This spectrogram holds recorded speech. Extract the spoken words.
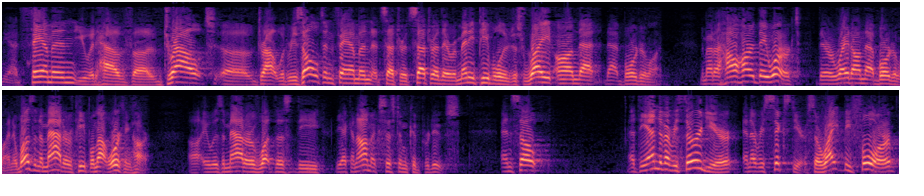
you had famine, you would have uh, drought. Uh, drought would result in famine, etc., etc. There were many people that were just right on that that borderline. No matter how hard they worked, they were right on that borderline. It wasn't a matter of people not working hard. Uh, it was a matter of what this, the the economic system could produce. And so at the end of every third year and every sixth year. So right before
